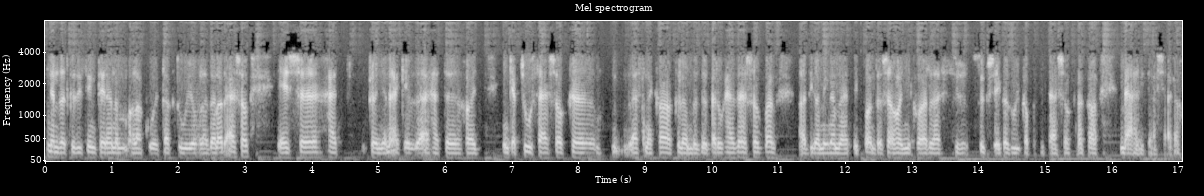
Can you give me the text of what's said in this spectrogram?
nemzetközi szintéren nem alakultak túl jól az eladások, és hát könnyen elképzelhető, hogy inkább csúszások lesznek a különböző beruházásokban, addig, amíg nem látjuk pontosan, hogy mikor lesz szükség az új kapacitásoknak a beállítására.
